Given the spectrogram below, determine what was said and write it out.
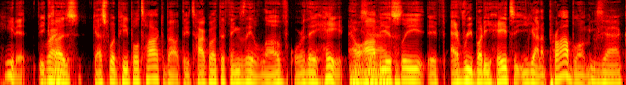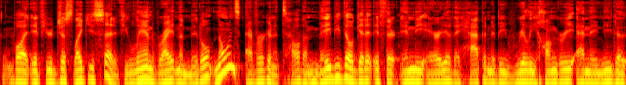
hate it because right. guess what people talk about? They talk about the things they love or they hate. Now, exactly. obviously, if everybody hates it, you got a problem. Exactly. But if you're just like you said, if you land right in the middle, no one's ever going to tell them. Maybe they'll get it if they're in the area, they happen to be really hungry and they need a,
